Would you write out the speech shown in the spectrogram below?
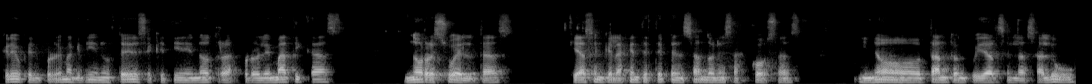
creo que el problema que tienen ustedes es que tienen otras problemáticas no resueltas que hacen que la gente esté pensando en esas cosas y no tanto en cuidarse en la salud.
